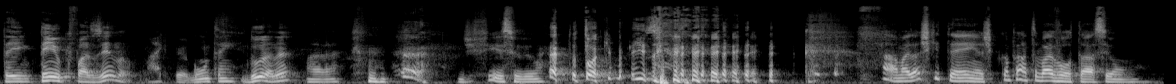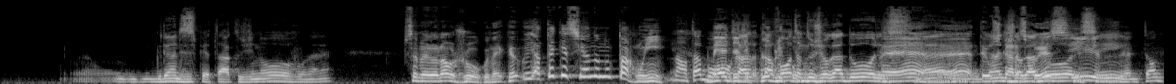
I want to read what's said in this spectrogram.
Tem, tem o que fazer, não? Ai, que pergunta, hein? Dura, né? É. é. Difícil, viu? Eu tô aqui para isso. Ah, mas acho que tem. Acho que o campeonato vai voltar a ser um, um grandes espetáculos de novo, né? Precisa melhorar o jogo, né? E até que esse ano não tá ruim. Não, tá bom. Média com, a, com a volta dos jogadores, é, né? É, tem os caras jogadores, sim. Né? Então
